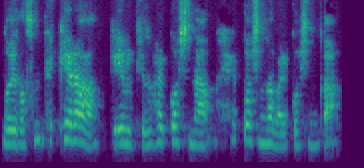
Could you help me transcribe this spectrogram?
너희가 선택해라. 게임을 계속 할 것이나, 할 것인가 말 것인가.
